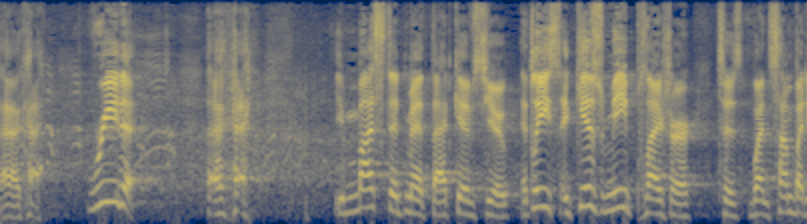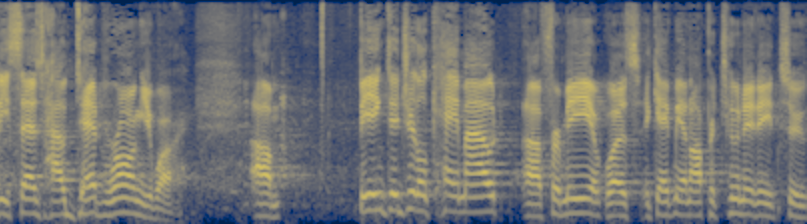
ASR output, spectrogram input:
Okay. Read it. Okay. You must admit that gives you, at least it gives me pleasure to, when somebody says how dead wrong you are. Um, being digital came out. Uh, for me, it was it gave me an opportunity to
